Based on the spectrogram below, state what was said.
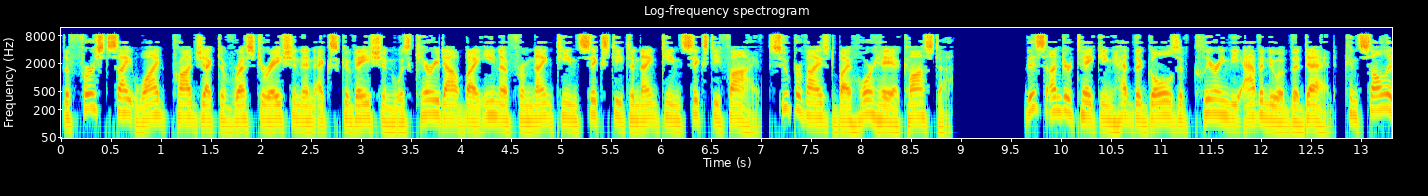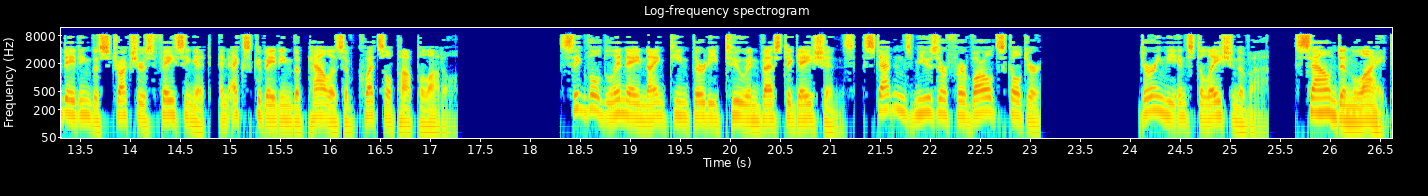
The first site-wide project of restoration and excavation was carried out by INAH from 1960 to 1965, supervised by Jorge Acosta. This undertaking had the goals of clearing the Avenue of the Dead, consolidating the structures facing it, and excavating the Palace of Quetzalpapalotl. Sigvald Linné 1932 Investigations, Statens Museer for Världskultur during the installation of a «sound and light»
